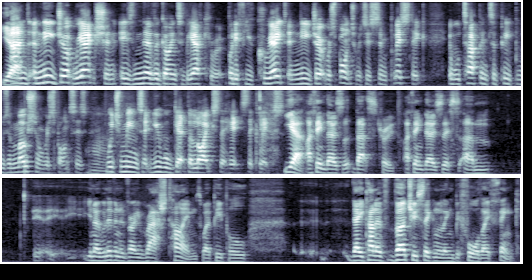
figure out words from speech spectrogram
Yeah. And a knee jerk reaction is never going to be accurate. But if you create a knee jerk response, which is simplistic, it will tap into people's emotional responses, mm. which means that you will get the likes, the hits, the clicks. Yeah, I think there's that's true. I think there's this. Um, you know, we live in very rash times where people they kind of virtue signaling before they think,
